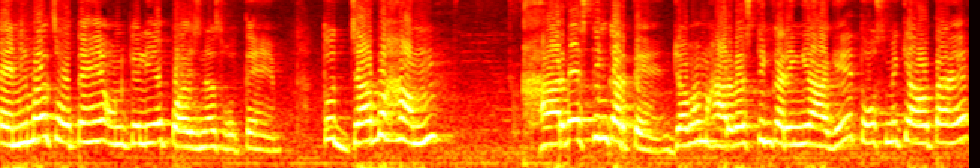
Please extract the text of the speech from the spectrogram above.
एनिमल्स होते हैं, उनके लिए पॉइजनस होते हैं। तो जब हम हार्वेस्टिंग करते हैं। जब हम हार्वेस्टिंग करेंगे आगे तो उसमें क्या होता है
